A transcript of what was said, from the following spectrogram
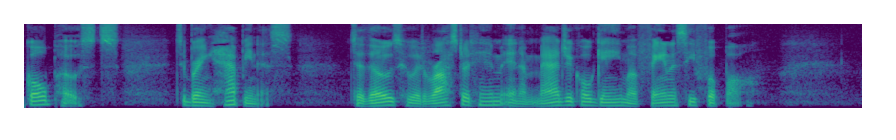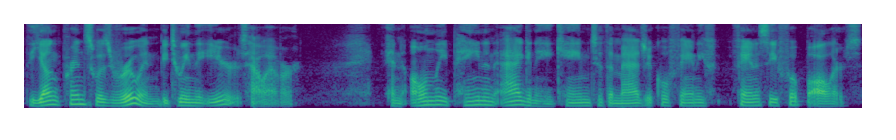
goalposts to bring happiness to those who had rostered him in a magical game of fantasy football. The young prince was ruined between the ears, however, and only pain and agony came to the magical fantasy footballers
